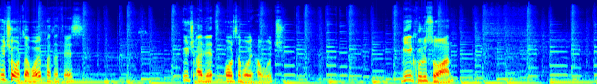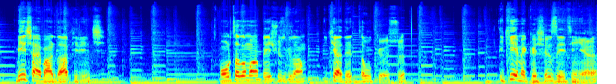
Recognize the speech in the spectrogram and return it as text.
3 orta boy patates, 3 adet orta boy havuç, 1 kuru soğan, 1 çay bardağı pirinç, ortalama 500 gram 2 adet tavuk göğsü, 2 yemek kaşığı zeytinyağı,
